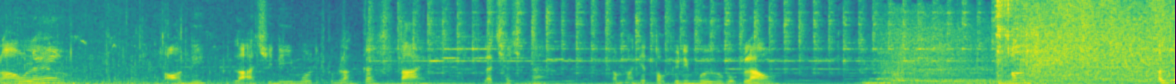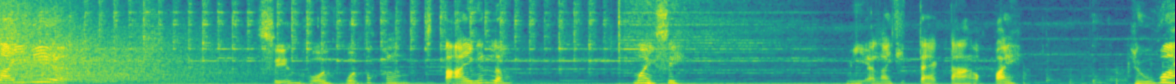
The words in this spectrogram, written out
เราแล้ว ตอนนี้ราชินีมดกำลังใกล้จะตาย และชัยชนะกำลังจะตกอยู่ในมือของพวกเราอ้าวอะไรเนี่ย เสียงโหยหวนพวกกำลังจะตายงั้นเหรอ ไม่สิ มีอะไรที่แตกต่างออกไป หรือว่า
